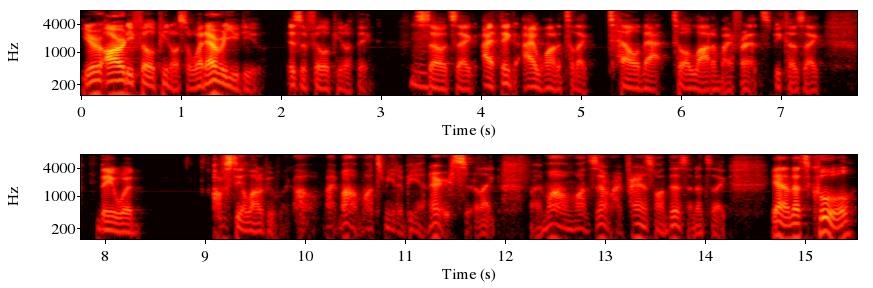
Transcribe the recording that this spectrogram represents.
You're already Filipino, so whatever you do is a Filipino thing. Hmm. So it's like I think I wanted to like tell that to a lot of my friends because like they would obviously a lot of people like, oh, my mom wants me to be a nurse, or like my mom wants, or my parents want this, and it's like, yeah, that's cool,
